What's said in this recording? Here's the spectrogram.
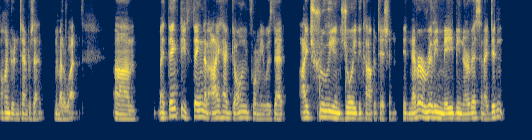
110% no matter what. Um, I think the thing that I had going for me was that I truly enjoyed the competition. It never really made me nervous. And I didn't,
